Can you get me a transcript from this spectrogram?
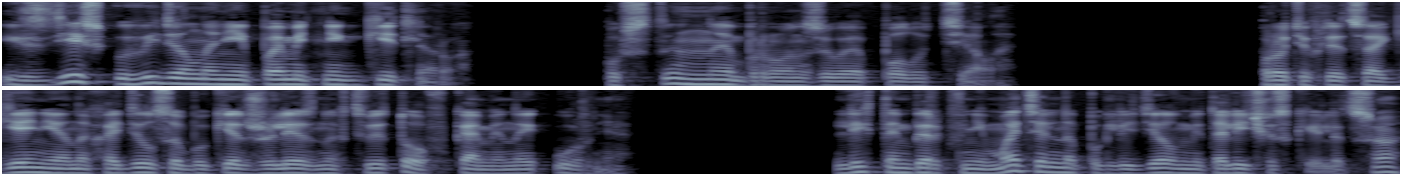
и здесь увидел на ней памятник Гитлеру. Пустынное бронзовое полутело. Против лица гения находился букет железных цветов в каменной урне. Лихтенберг внимательно поглядел в металлическое лицо,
